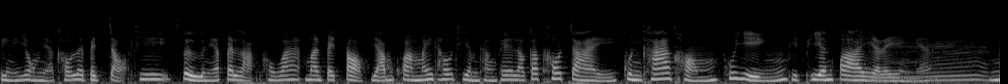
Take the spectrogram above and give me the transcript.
ตรีนิยมเนี่ยเขาเลยไปเจาะที่สื่อเนี้ยเป็นหลัก เพราะว่ามันไปตอกย้ำความไม่เท่าเทียมทางเพศแล้วก็เข้าใจคุณค่าของผู้หญิงผิดเพี้ยนไปอะไรอย่างเงี้ยมอื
